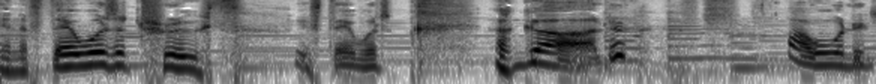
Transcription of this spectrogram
And if there was a truth, if there was a God, I wanted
